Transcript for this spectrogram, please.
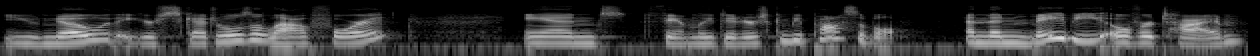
you know that your schedules allow for it and family dinners can be possible? And then maybe over time,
